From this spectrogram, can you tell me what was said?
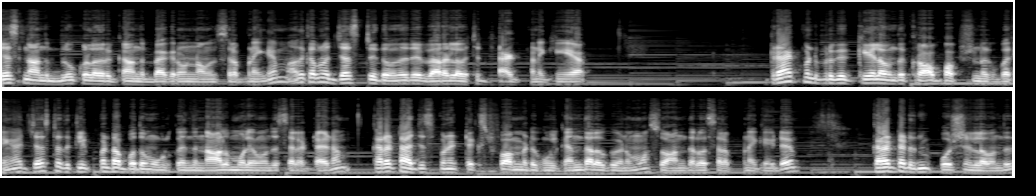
ஜஸ்ட் நான் அந்த ப்ளூ கலர் இருக்க அந்த பேக்ரவுண்ட் நான் வந்து செலக்ட் பண்ணிக்கேன் அதுக்கப்புறம் ஜஸ்ட் இதை வந்து விரல வச்சு ட்ராக் பண்ணிக்கோங்க. ட்ராக் பண்ண பிறகு கீழே வந்து கிராப் ஆப்ஷன் இருக்கு பாருங்க. ஜஸ்ட் அதை கிளிக் பண்ணிட்டா போதும் உங்களுக்கு இந்த நாலு மூலையும் வந்து செலக்ட் ஆகிடும் கரெக்டாக அட்ஜஸ்ட் பண்ணி டெக்ஸ்ட் ஃபார்மேட் உங்களுக்கு எந்த அளவுக்கு வேணுமோ ஸோ அந்த அளவு செலக்ட் பண்ணிக்கிட்டு கரெக்டாக எடுத்து போர்ஷனில் வந்து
